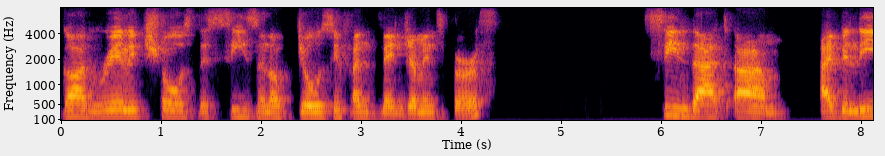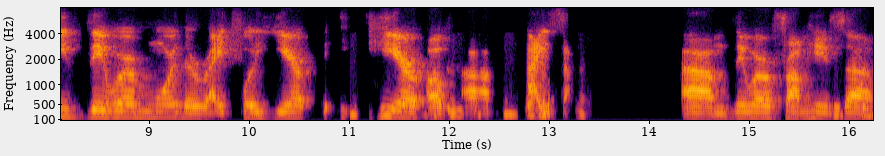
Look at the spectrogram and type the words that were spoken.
God really chose the season of Joseph and Benjamin's birth, seeing that um, I believe they were more the rightful year here of uh, Isaac. Um, they were from his uh,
